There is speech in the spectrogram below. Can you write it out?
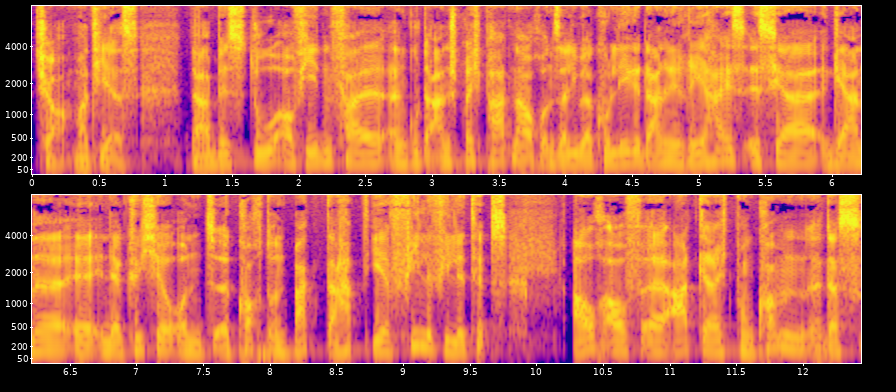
Tja, Matthias, da bist du auf jeden Fall ein guter Ansprechpartner. Auch unser lieber Kollege Daniel Reheis ist ja gerne äh, in der Küche und äh, kocht und backt. Da habt ihr viele, viele Tipps. Auch auf äh, artgerecht.com, das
